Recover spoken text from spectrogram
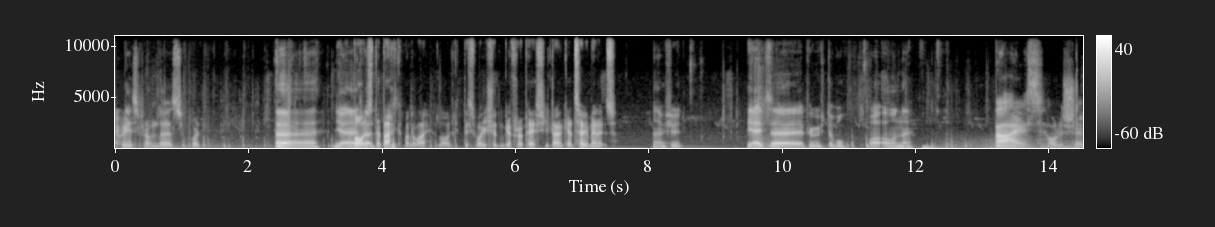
increase from the support. Uh, yeah. it's Boys, got- they're back, by the way. Like, this way, you shouldn't go for a piss. You don't get two minutes. No shit. Yeah, it's uh pretty much double what I won there. Nice. Holy shit.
